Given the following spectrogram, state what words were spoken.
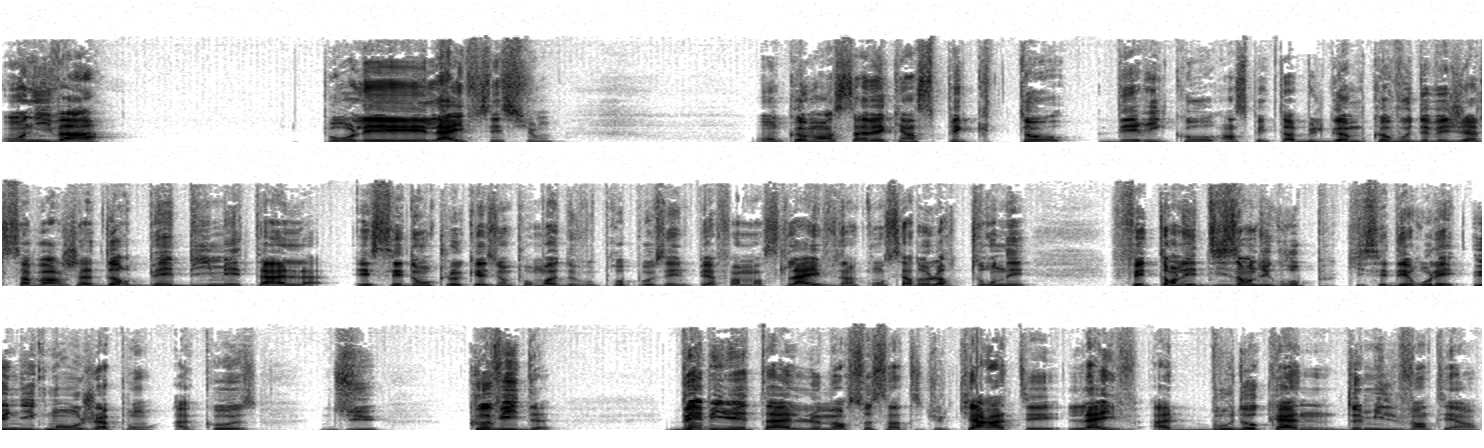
On y va? Pour les live sessions, on commence avec Inspecto d'Erico, inspecteur Bulgum. Que vous devez déjà le savoir, j'adore Baby Metal. Et c'est donc l'occasion pour moi de vous proposer une performance live d'un concert de leur tournée, fêtant les 10 ans du groupe qui s'est déroulé uniquement au Japon à cause du Covid. Baby Metal, le morceau s'intitule Karaté, live à Budokan 2021.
